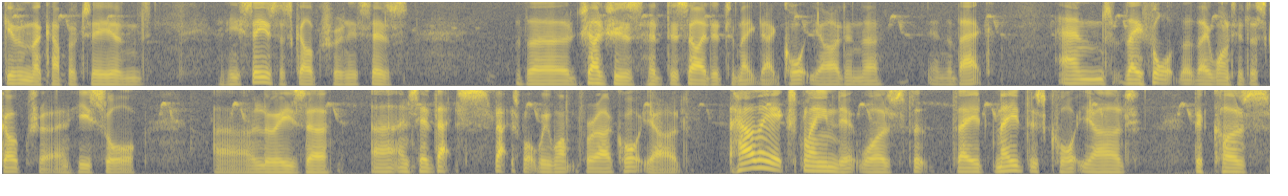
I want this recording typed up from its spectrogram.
give him a cup of tea, and, and he sees the sculpture and he says the judges had decided to make that courtyard in the in the back and they thought that they wanted a sculpture, and he saw uh, Louisa uh, and said, "That's that's what we want for our courtyard." How they explained it was that they'd made this courtyard because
